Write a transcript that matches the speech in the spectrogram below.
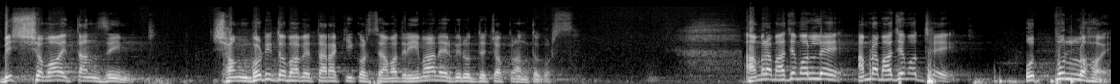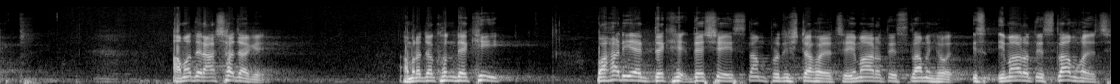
বিশ্বময় তানজিম। সংগঠিতভাবে তারা কি করছে? আমাদের ইমানের বিরুদ্ধে চক্রান্ত করছে। আমরা মাঝে মল্লে আমরা মাঝে মধ্যে উৎফুল্ল হয়। আমাদের আশা জাগে। আমরা যখন দেখি পাহাড়ি এক দেখে দেশে ইসলাম প্রতিষ্ঠা হয়েছে, ইমারতে ইসলাম ইমারতে ইসলাম হয়েছে।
